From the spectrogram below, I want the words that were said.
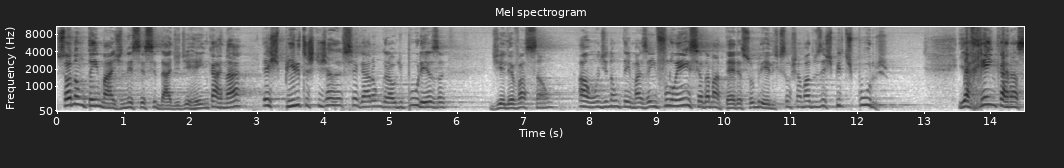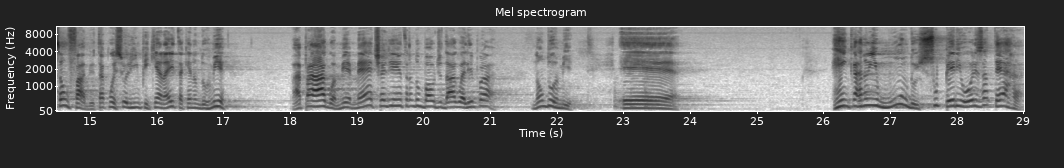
Só não tem mais necessidade de reencarnar espíritos que já chegaram a um grau de pureza, de elevação, aonde não tem mais a influência da matéria sobre eles, que são chamados espíritos puros. E a reencarnação, Fábio, está com esse olhinho pequeno aí, está querendo dormir? Vai para a água, mete ali, entra num balde d'água ali para não dormir. É... Reencarnam em mundos superiores à Terra.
